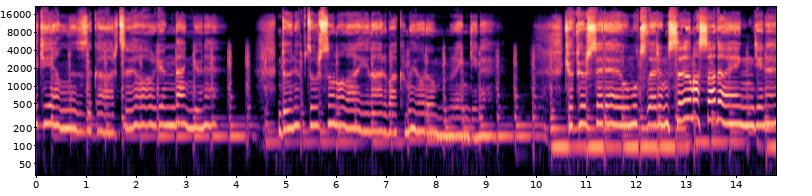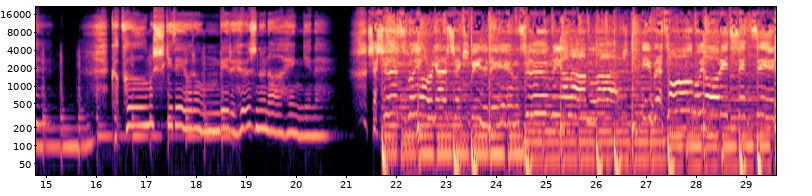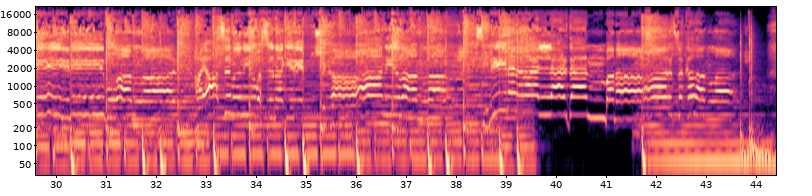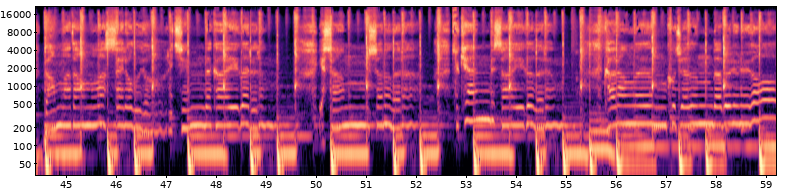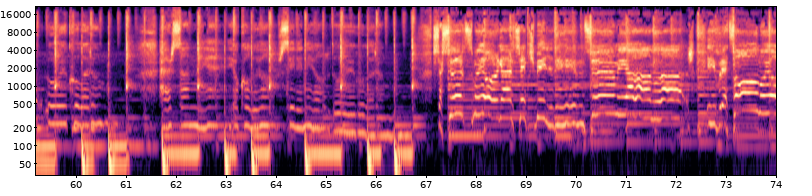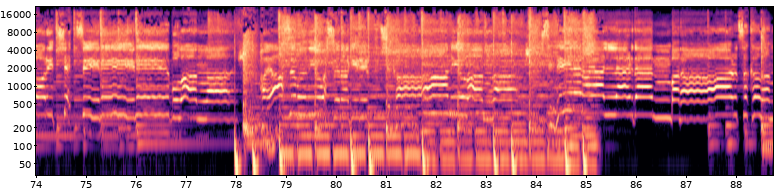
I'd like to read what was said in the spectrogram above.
İçimdeki yalnızlık artıyor günden güne. Dönüp dursun olaylar bakmıyorum rengine. Köpürse de umutlarım sığmasa da engine. Kapılmış gidiyorum bir hüznün ahengine. Şaşırtmıyor sel oluyor içimde kaygılarım Yaşanmış anılara tükendi saygılarım. Karanlığın kucağında bölünüyor uykularım. Her saniye yok oluyor siliniyor duygularım. Şaşırtmıyor gerçek bildiğim tüm yalanlar. İbret olmuyor hiç ettiğini kakalan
